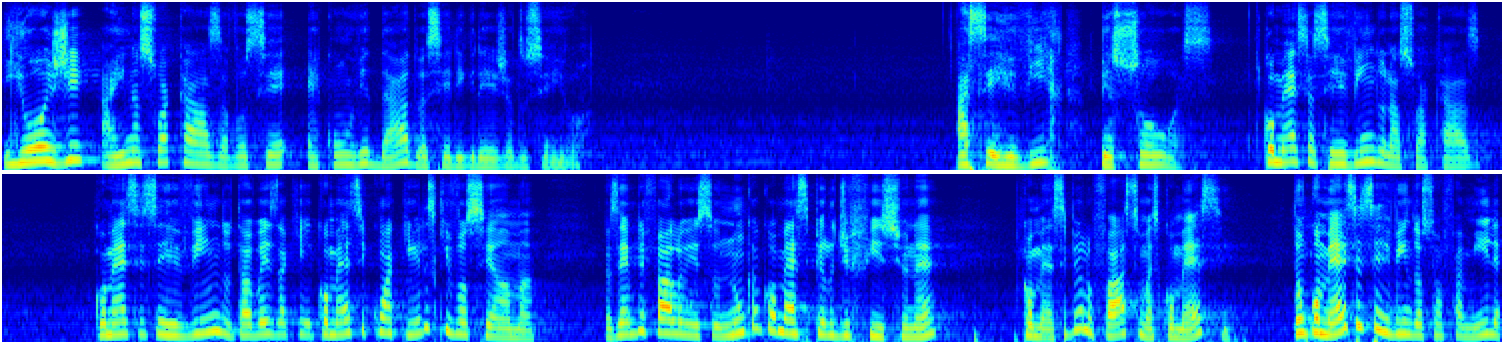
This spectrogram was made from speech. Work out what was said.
E hoje, aí na sua casa, você é convidado a ser igreja do Senhor. A servir pessoas. Comece a servindo na sua casa. Comece servindo, talvez aqui, comece com aqueles que você ama. Eu sempre falo isso, nunca comece pelo difícil, né? Comece pelo fácil, mas comece. Então comece servindo a sua família,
